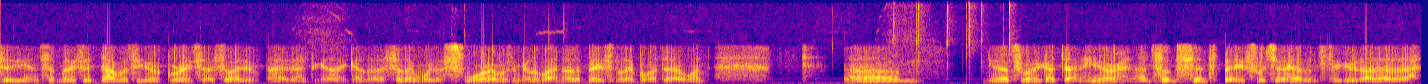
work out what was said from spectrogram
city, and somebody said that was your great. So I, I, I got. I said I would have swore I wasn't going to buy another bass, but I bought that one. Um, yeah, that's what I got down here, and some synth bass, which I haven't figured out how to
